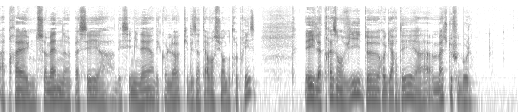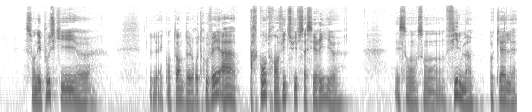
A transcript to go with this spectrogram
après une semaine passée à des séminaires, des colloques, des interventions en entreprise, et il a très envie de regarder un match de football son épouse, qui euh, est contente de le retrouver, a par contre envie de suivre sa série euh, et son, film auquel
